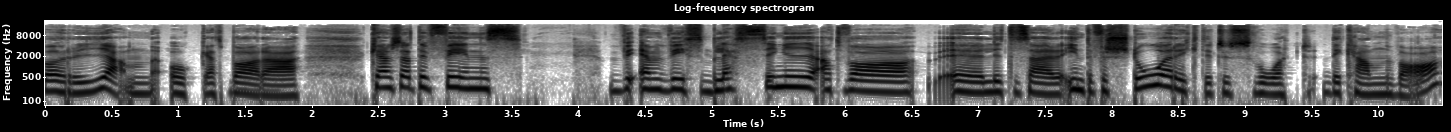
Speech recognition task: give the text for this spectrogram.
början och att bara, kanske att det finns en viss blessing i att vara eh, lite så här, inte förstå riktigt hur svårt det kan vara.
